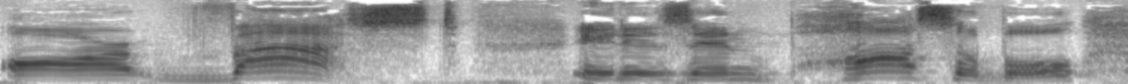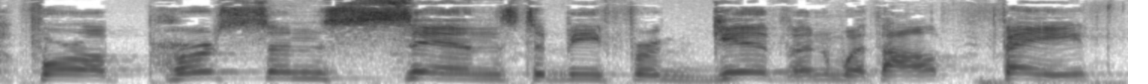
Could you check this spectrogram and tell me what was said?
are vast. It is impossible for a person's sins to be forgiven without faith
